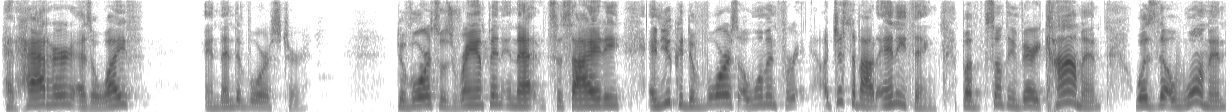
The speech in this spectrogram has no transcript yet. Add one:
had had her as a wife and then divorced her. Divorce was rampant in that society, and you could divorce a woman for uh, just about anything. But something very common was that a woman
